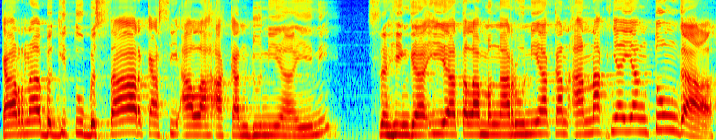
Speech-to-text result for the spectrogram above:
Karena begitu besar kasih Allah akan dunia ini, sehingga ia telah mengaruniakan anaknya yang tunggal,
